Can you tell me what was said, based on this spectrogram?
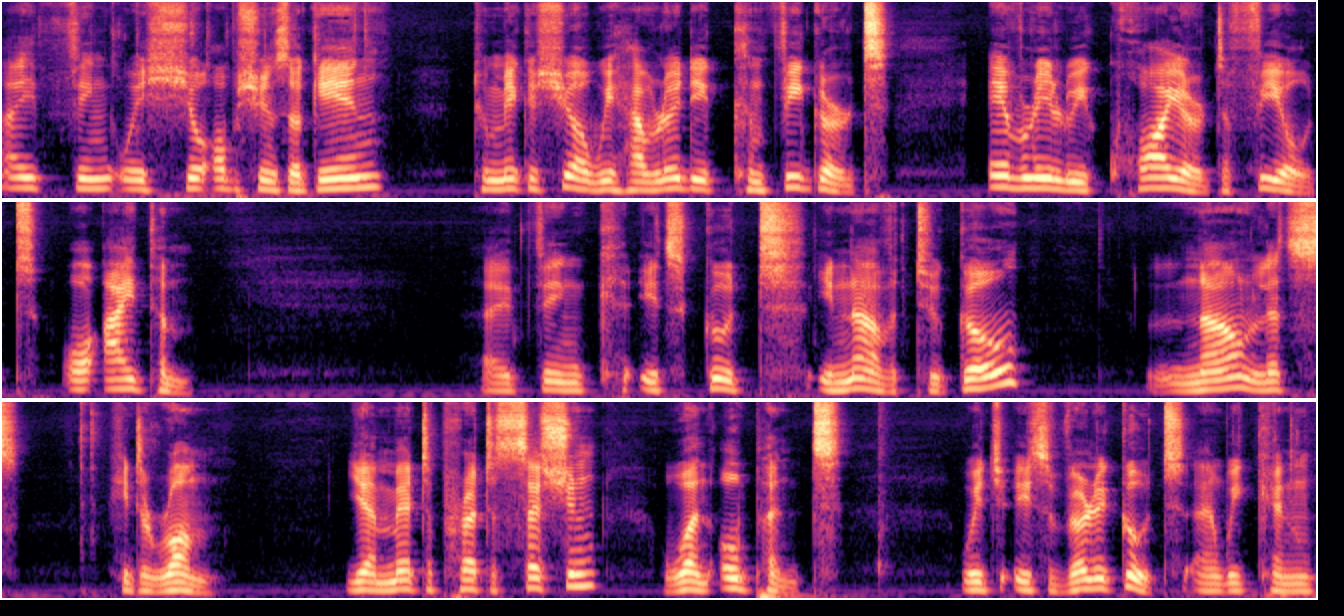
I think we show options again to make sure we have already configured every required field or item. I think it's good enough to go. Now let's hit run. Yeah, Metapret session one opened, which is very good, and we can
